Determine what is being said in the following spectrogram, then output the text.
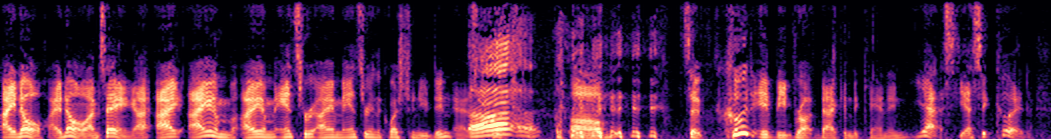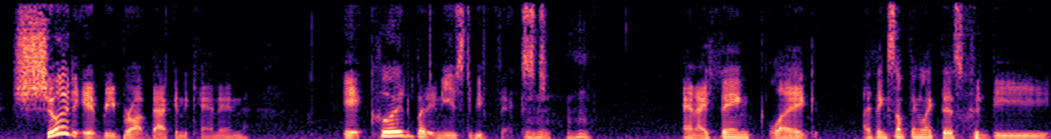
I know, I know. I'm saying I, I, I am I am answering I am answering the question you didn't ask. Ah. Um, so could it be brought back into canon? Yes, yes, it could. Should it be brought back into canon? It could, but it needs to be fixed. Mm-hmm, mm-hmm. And I think like I think something like this could be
